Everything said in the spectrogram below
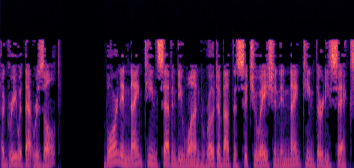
agree with that result? Born in 1971 wrote about the situation in 1936.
